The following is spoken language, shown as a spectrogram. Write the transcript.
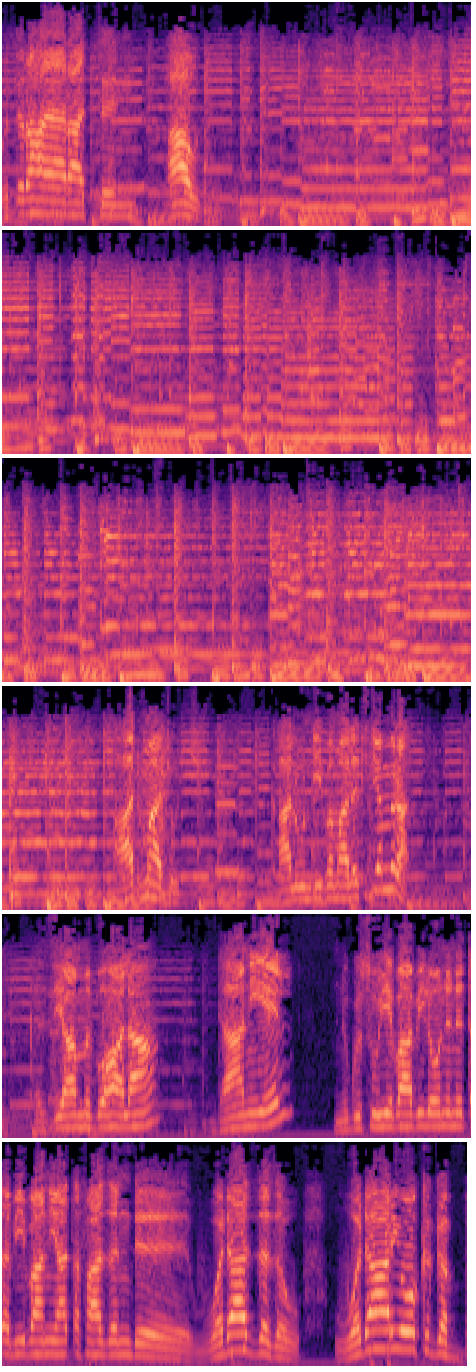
ቁጥር ሀያ አራትን አውጡ አድማጮች ቃሉ እንዲህ በማለት ይጀምራል። ከዚያም በኋላ ዳንኤል ንጉሡ የባቢሎንን ጠቢባን ያጠፋ ዘንድ ወዳዘዘው ወደ አርዮክ ገባ።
